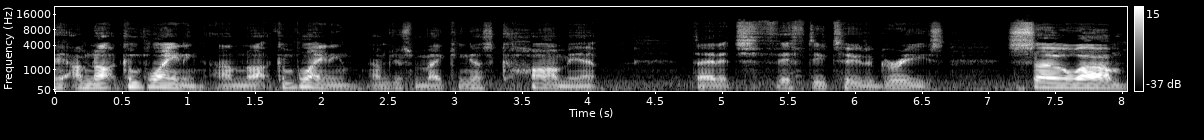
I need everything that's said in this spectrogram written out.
I'm not complaining. I'm not complaining. I'm just making us comment that it's 52 degrees. So um,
